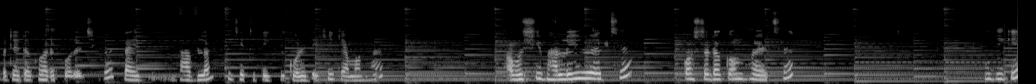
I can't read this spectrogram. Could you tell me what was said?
বাট এটা ঘরে করেছিল তাই ভাবলাম যে এটাতে একটু করে দেখি কেমন হয়। অবশ্যই ভালোই হয়েছে, কষ্টটা কম হয়েছে। এদিকে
